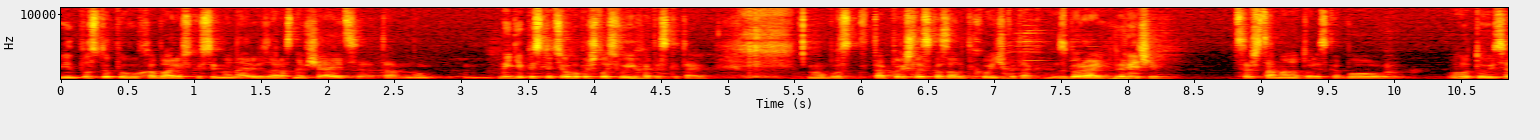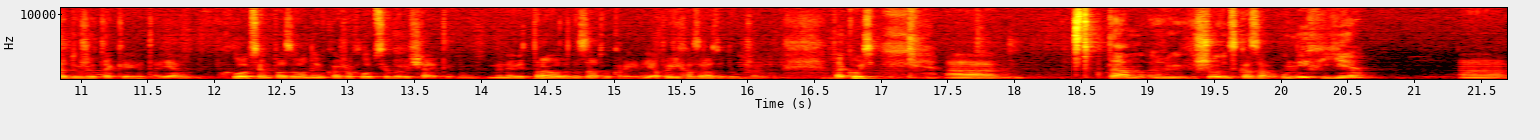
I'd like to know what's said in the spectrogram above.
Він поступив у Хабарівську семінарію, зараз навчається. Там, ну, мені після цього прийшлось виїхати з Китаю. Ну, бо так прийшли, сказали тихонечко, так, збирай речі. Це ж сам Анатолій сказав, бо готується дуже таке. Та я хлопцям позвонив, кажу, хлопці, виручайте. Ну, мене відправили назад в Україну. Я приїхав зразу до Ужгорода. Так ось. А, там, е, що він сказав? У них є а,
